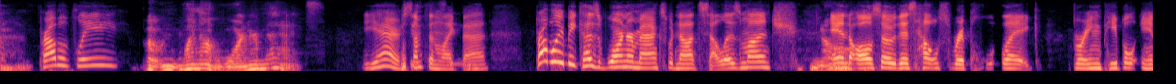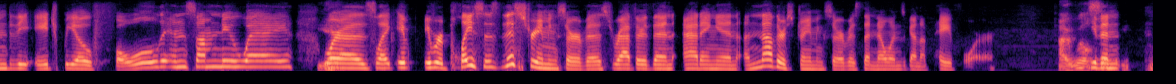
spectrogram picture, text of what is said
Um, probably. but why not Warner Max? Yeah, or something like that. Probably because Warner Max would not sell as much, No. and also this helps repl- like bring people into the HBO fold in some new way. Yeah. Whereas like it, it replaces this streaming service rather than adding in another streaming service that no one's gonna pay for. I will Even- say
